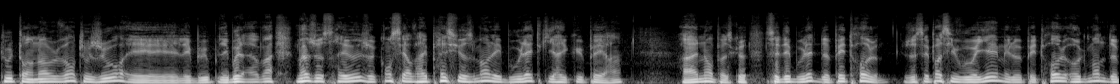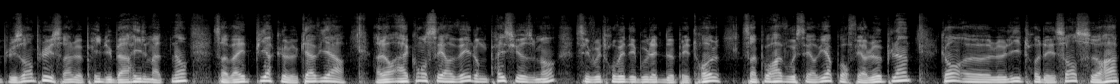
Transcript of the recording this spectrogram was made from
tout en enlevant toujours et les, les boulettes moi, je serais eux, je conserverais précieusement les boulettes qu'ils récupèrent. Hein. Ah non, parce que c'est des boulettes de pétrole. Je ne sais pas si vous voyez, mais le pétrole augmente de plus en plus. Hein. Le prix du baril maintenant, ça va être pire que le caviar. Alors à conserver donc précieusement, si vous trouvez des boulettes de pétrole, ça pourra vous servir pour faire le plein quand euh, le litre d'essence sera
